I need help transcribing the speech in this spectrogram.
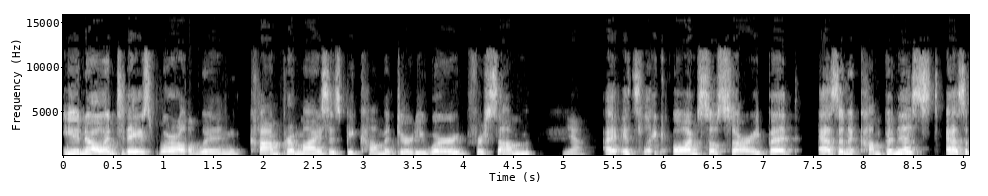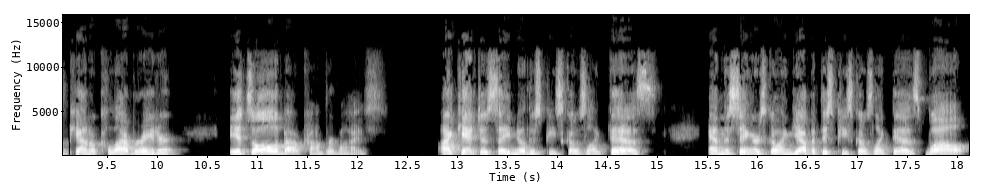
You know, in today's world, when compromise has become a dirty word for some, yeah, I, it's like, oh, I'm so sorry. But as an accompanist, as a piano collaborator, it's all about compromise. I can't just say, no, this piece goes like this. And the singer's going, yeah, but this piece goes like this. Well,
